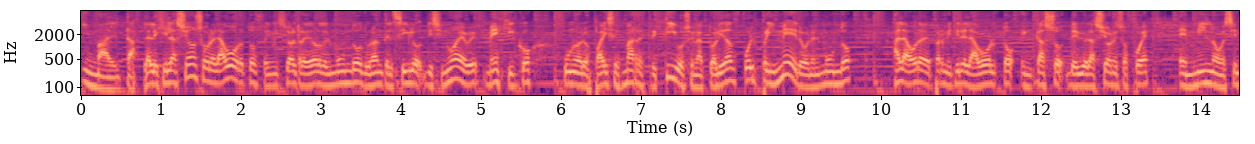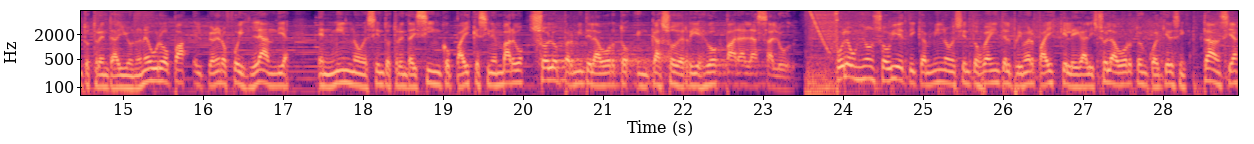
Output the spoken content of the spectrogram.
y Malta. La legislación sobre el aborto se inició alrededor del mundo durante el siglo XIX. México, uno de los países más restrictivos en la actualidad, fue el primero en el mundo a la hora de permitir el aborto en caso de violación. Eso fue en 1931. En Europa, el pionero fue Islandia en 1935, país que sin embargo solo permite el aborto en caso de riesgo para la salud. Fue la Unión Soviética en 1920 el primer país que legalizó el aborto en cualquier circunstancia,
